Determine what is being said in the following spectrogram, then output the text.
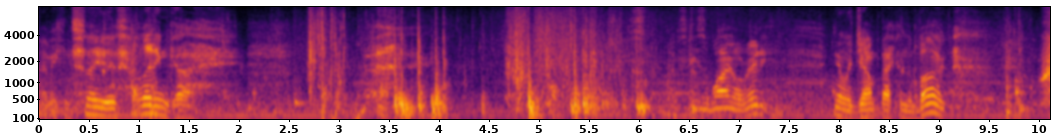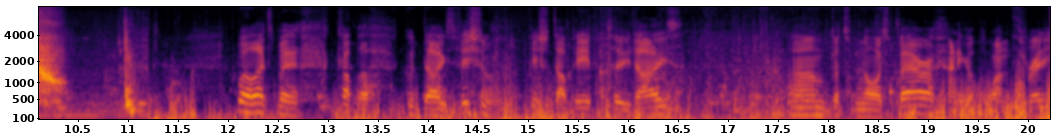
And we can see this. I'll let him go. He's away already. Nearly jumped back in the boat. Well, that's been a couple of good days fishing. Fished up here for two days. Um, got some nice barra, only got the one thready.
